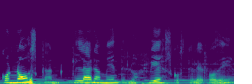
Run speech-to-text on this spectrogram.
conozcan claramente los riesgos que les rodean,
